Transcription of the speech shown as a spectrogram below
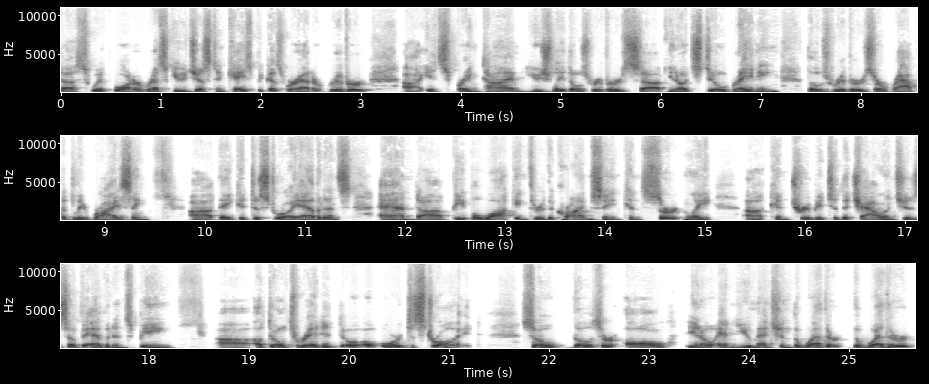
uh, swift water rescue, just in case, because we're at a river. Uh, it's springtime. Usually those rivers, uh, you know, it's still raining. Those rivers are rapidly rising. Uh, they could destroy evidence, and uh, people walking through the crime scene can certainly uh, contribute to the challenges of evidence being uh, adulterated or, or destroyed. So those are all, you know, and you mentioned the weather. The weather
